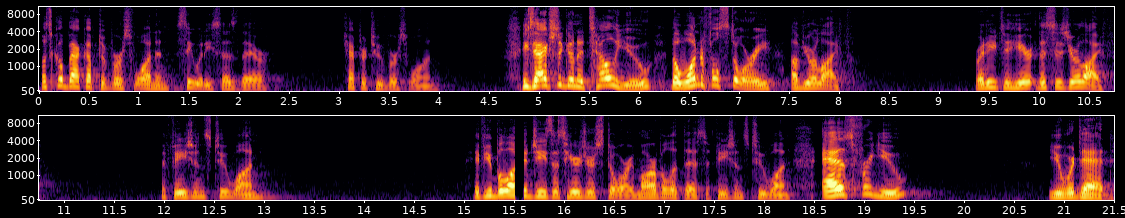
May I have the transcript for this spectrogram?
Let's go back up to verse 1 and see what he says there. Chapter 2, verse 1. He's actually going to tell you the wonderful story of your life. Ready to hear? This is your life. Ephesians 2 1. If you belong to Jesus, here's your story. Marvel at this Ephesians 2 1. As for you, you were dead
